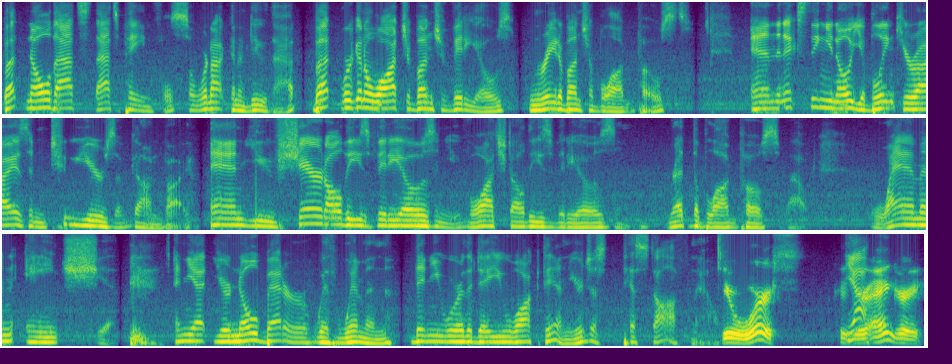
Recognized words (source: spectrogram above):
But no, that's that's painful, so we're not going to do that. But we're going to watch a bunch of videos and read a bunch of blog posts. And the next thing you know, you blink your eyes and two years have gone by. And you've shared all these videos and you've watched all these videos and read the blog posts about whammon ain't shit. and yet you're no better with women than you were the day you walked in. You're just pissed off now. You're worse because Yeah. you're angry.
